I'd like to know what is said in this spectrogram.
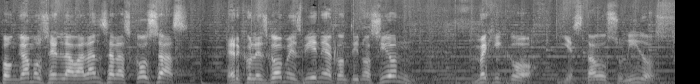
Pongamos en la balanza las cosas. Hércules Gómez viene a continuación. México y Estados Unidos.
